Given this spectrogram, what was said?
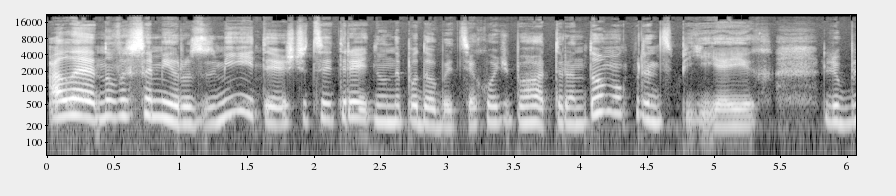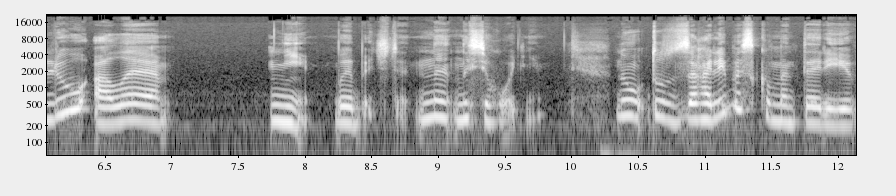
Але ну ви самі розумієте, що цей трейд ну, не подобається. Хоч багато рандомок, в принципі, я їх люблю, але ні, вибачте, не, не сьогодні. Ну, тут взагалі без коментарів.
